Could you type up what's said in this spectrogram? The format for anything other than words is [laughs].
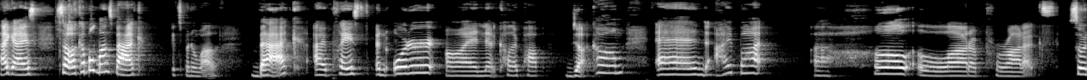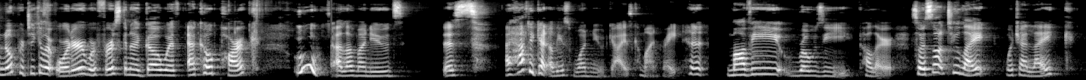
Hi guys. So a couple months back, it's been a while, back, I placed an order on colourpop.com and I bought a whole lot of products. So in no particular order, we're first gonna go with Echo Park. Ooh, I love my nudes. This, I have to get at least one nude, guys. Come on, right? [laughs] Mauve rosy color. So it's not too light, which I like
